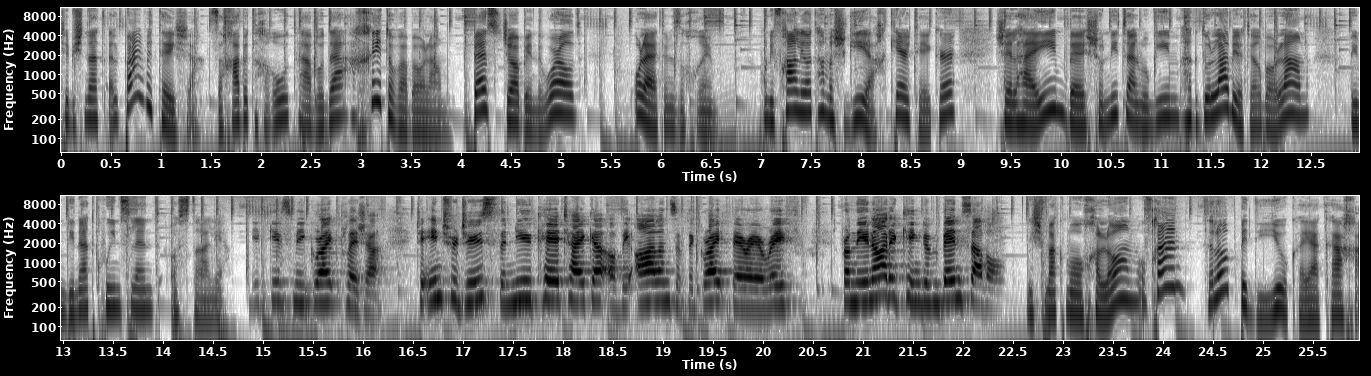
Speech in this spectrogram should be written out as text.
שבשנת 2009 זכה בתחרות העבודה הכי טובה בעולם, Best Job in the World, אולי אתם זוכרים. הוא נבחר להיות המשגיח, caretaker, של האיים בשונית האלמוגים הגדולה ביותר בעולם, במדינת קווינסלנד, אוסטרליה. It gives me great pleasure to introduce the new caretaker of the islands of the Great Barrier Reef from the United Kingdom, Ben Southall. נשמע כמו חלום? ובכן, זה לא בדיוק היה ככה.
